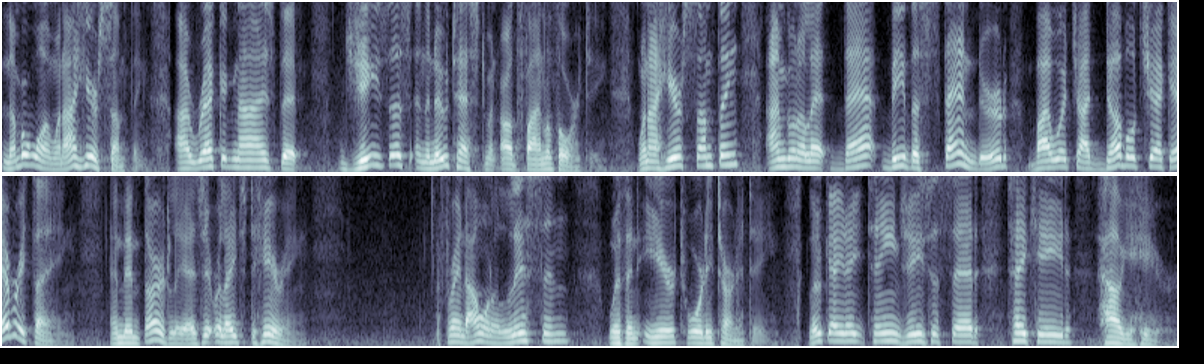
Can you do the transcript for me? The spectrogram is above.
number one, when I hear something, I recognize that Jesus and the New Testament are the final authority. When I hear something, I'm going to let that be the standard by which I double check everything. And then thirdly, as it relates to hearing, friend, I want to listen with an ear toward eternity. Luke 8, 18, Jesus said, take heed how you hear.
